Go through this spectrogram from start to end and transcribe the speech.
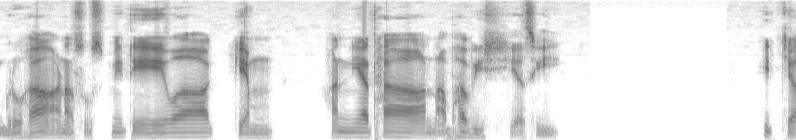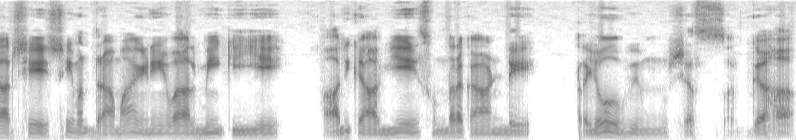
गृहाणसुस्मिते वाक्यम् अन्यथा न भविष्यसि। इत्यार्षे श्रीमद् रामायणे वाल्मीकीये आदिकाव्ये सुन्दरकाण्डे त्रयोविंशः सर्गः।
